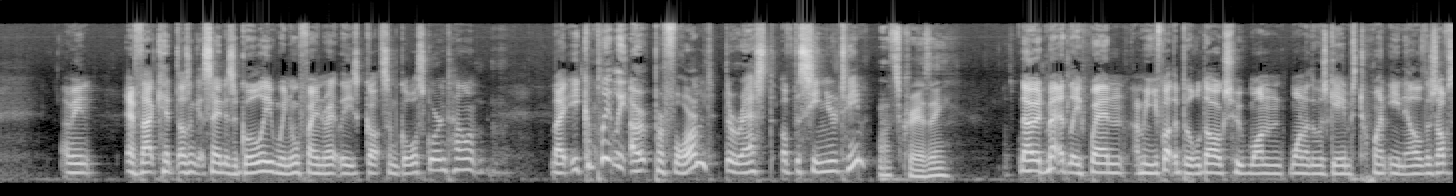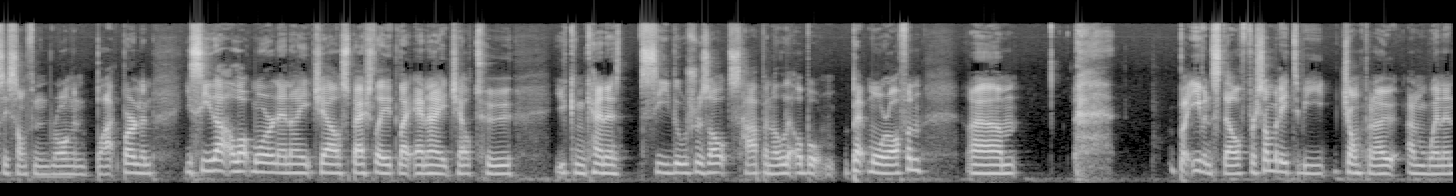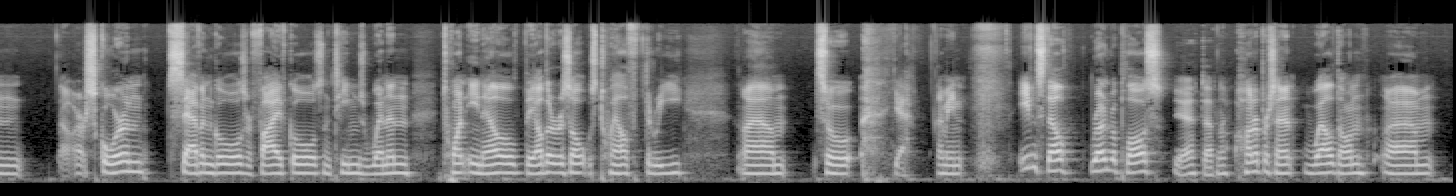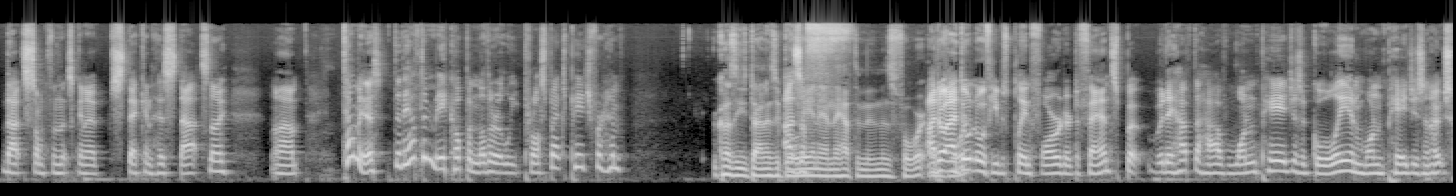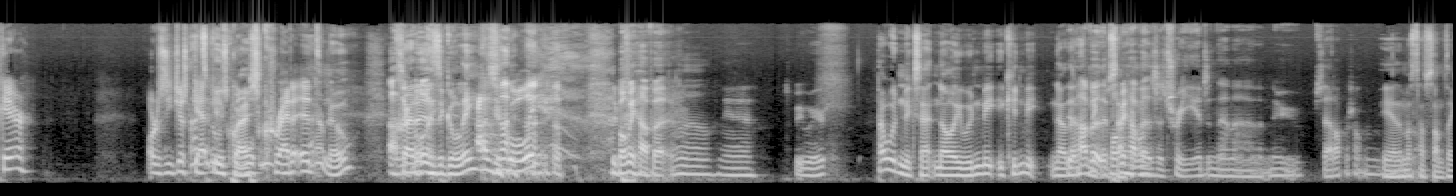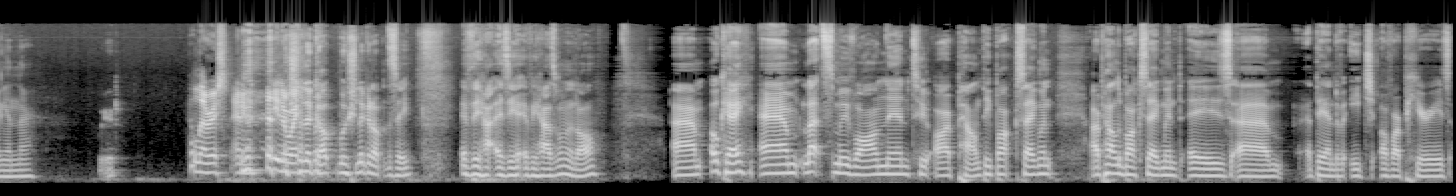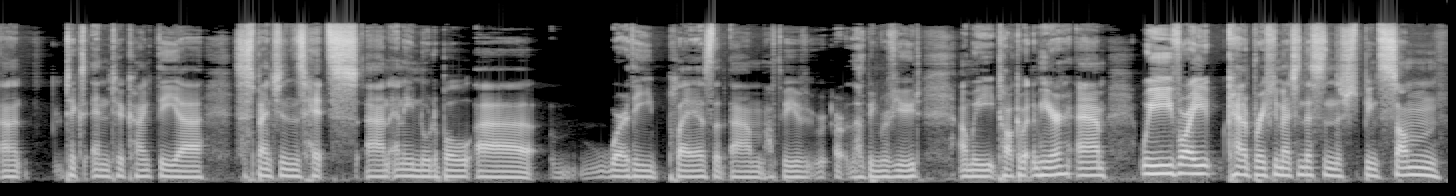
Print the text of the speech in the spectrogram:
I mean, if that kid doesn't get signed as a goalie, we know fine rightly he's got some goal scoring talent. Like, he completely outperformed the rest of the senior team. That's crazy. Now, admittedly, when I mean you've got the Bulldogs who won one of those games twenty 0 there's obviously something wrong in Blackburn, and you see that a lot more in NIHL, especially like NIHL two. You can kind of see those results happen a little bit bit more often. Um, but even still, for somebody to be jumping out and winning or scoring seven goals or five goals and teams winning 20 0, the other result was 12 3. Um, so, yeah, I mean, even still, round of applause, Yeah, definitely. 100% well done. Um, that's something that's going to stick in his stats now. Um, tell me this: Did they have to make up another elite prospects page for him? Because he's down as a goalie As a and then they have to move him as forward. I don't. I don't know if he was playing forward or defense, but would they have to have one page as a goalie and one page as an outskater, or does he just That's get those goals question. I credited don't know. As a goalie. as a goalie. as a goalie? They probably have it. Well, yeah, it'd be weird. that wouldn't make sense. No, he wouldn't be. He couldn't be. No, They that'd have it. They probably second have it as a trade and then a new setup or something. Yeah, they must have something in there. weird. Hilarious. Anyway, either way, We way, should look up. We should look it up to see if they ha- is he, if he has one at all. Um, okay, um, let's move on then to our penalty box segment. Our penalty box segment is um, at the end of each of our periods, and it takes into account the uh, suspensions, hits, and any notable uh, worthy players that um, have to be have been reviewed, and we talk about them here. Um, we've already kind of briefly mentioned this, and there's been some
